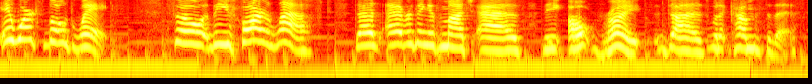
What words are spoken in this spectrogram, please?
It works both ways. So the far left does everything as much as the alt right does when it comes to this.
